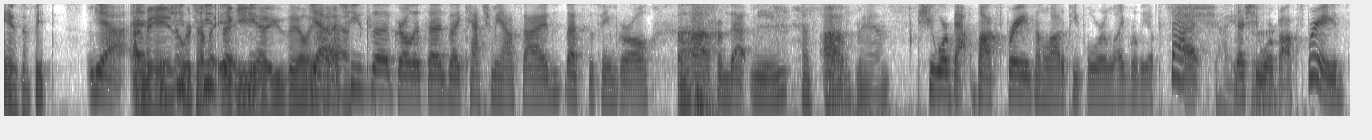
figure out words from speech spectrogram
and some fifties. Yeah, I mean, we're talking about the- Iggy Azalea-esque. Yeah, she's the girl that says like "Catch Me Outside." That's the same girl uh, from that meme. That's Um, tough, man. she wore ba- box braids, and a lot of people were like really upset that she wore box braids.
